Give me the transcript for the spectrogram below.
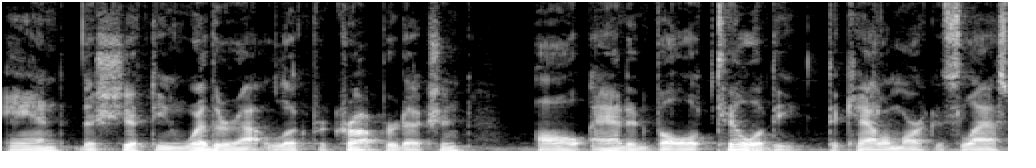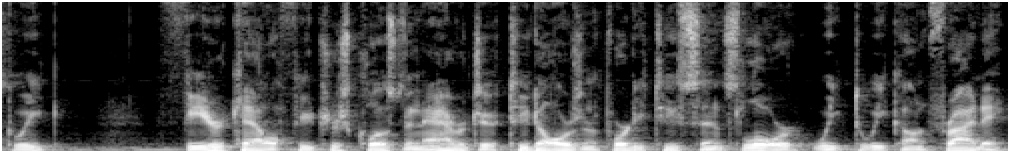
and the shifting weather outlook for crop production all added volatility to cattle markets last week. Feeder cattle futures closed an average of $2.42 lower week to week on Friday,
